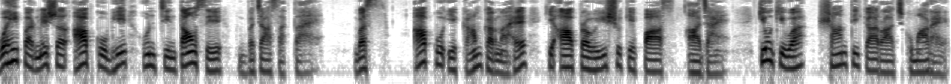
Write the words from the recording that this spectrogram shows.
वही परमेश्वर आपको भी उन चिंताओं से बचा सकता है। बस आपको एक काम करना है कि आप प्रभु यीशु के पास आ जाएँ, क्योंकि वह शांति का राजकुमार है।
